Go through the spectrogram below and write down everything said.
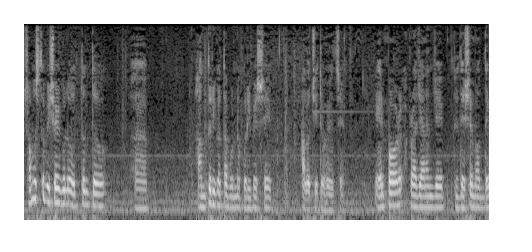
সমস্ত বিষয়গুলো অত্যন্ত আন্তরিকতাপূর্ণ পরিবেশে আলোচিত হয়েছে। এরপর আপনারা জানেন যে দুই দেশের মধ্যে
